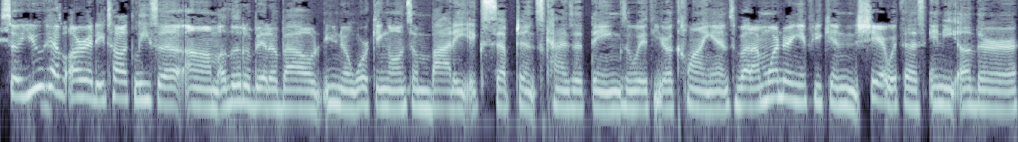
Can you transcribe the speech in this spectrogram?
So you have already talked, Lisa, um, a little bit about you know working on some body acceptance kinds of things with your clients, but I'm wondering if you can share with us any other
